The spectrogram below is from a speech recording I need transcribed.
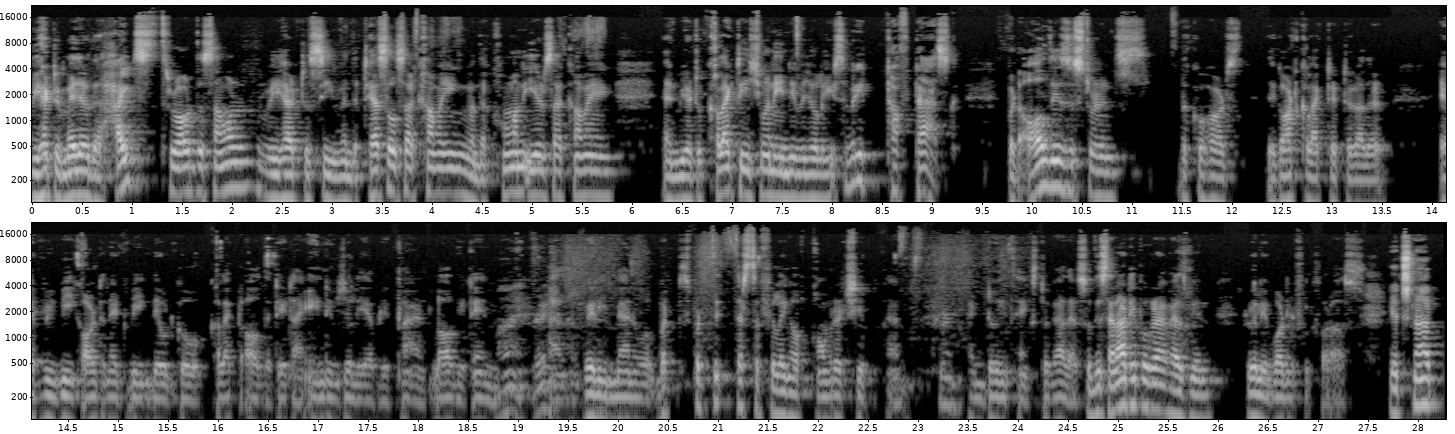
we had to measure the heights throughout the summer. We had to see when the tassels are coming, when the corn ears are coming, and we had to collect each one individually. It's a very tough task. But all these students, the cohorts, they got collected together every week, alternate week, they would go collect all the data individually, every plant, log it in, and very manual. But but th- that's the feeling of comradeship and sure. and doing things together. So this NRT program has been really wonderful for us. It's not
